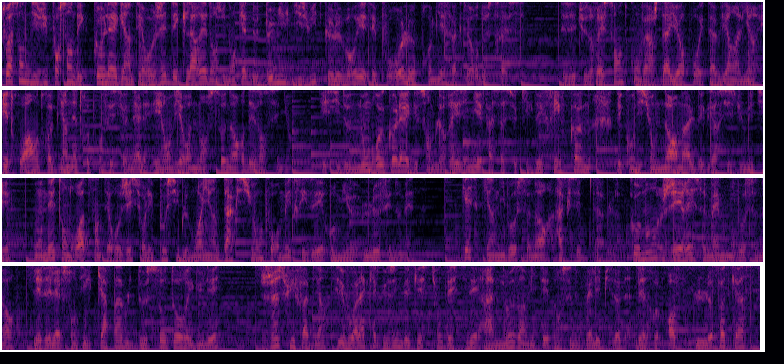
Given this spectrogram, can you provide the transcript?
78% des collègues interrogés déclaraient dans une enquête de 2018 que le bruit était pour eux le premier facteur de stress. Des études récentes convergent d'ailleurs pour établir un lien étroit entre bien-être professionnel et environnement sonore des enseignants. Et si de nombreux collègues semblent résignés face à ce qu'ils décrivent comme des conditions normales d'exercice du métier, on est en droit de s'interroger sur les possibles moyens d'action pour maîtriser au mieux le phénomène. Qu'est-ce qu'un niveau sonore acceptable? Comment gérer ce même niveau sonore? Les élèves sont-ils capables de s'auto-réguler? Je suis Fabien et voilà quelques-unes des questions destinées à nos invités dans ce nouvel épisode d'être prof, le podcast.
